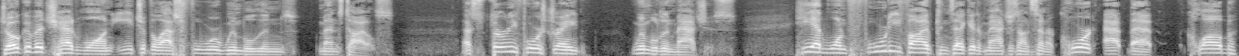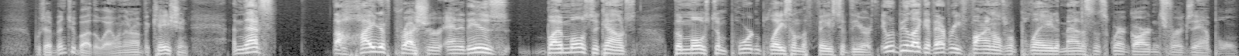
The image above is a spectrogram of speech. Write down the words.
Djokovic had won each of the last four Wimbledon's men's titles. That's 34 straight Wimbledon matches. He had won 45 consecutive matches on center court at that club, which I've been to, by the way, when they're on vacation. And that's the height of pressure, and it is, by most accounts, the most important place on the face of the earth. It would be like if every finals were played at Madison Square Gardens, for example,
